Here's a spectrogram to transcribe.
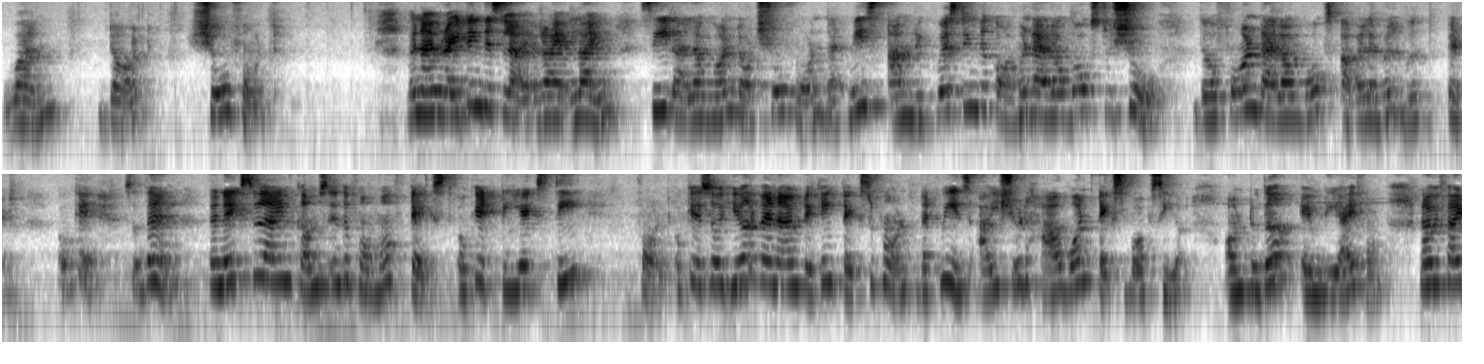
1 dot show font. When I am writing this li line, C dialog 1 dot show font that means I'm requesting the common dialog box to show the font dialog box available with it okay so then the next line comes in the form of text. Okay txt font. Okay so here when I am taking text font that means I should have one text box here onto the MDI form. Now if I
